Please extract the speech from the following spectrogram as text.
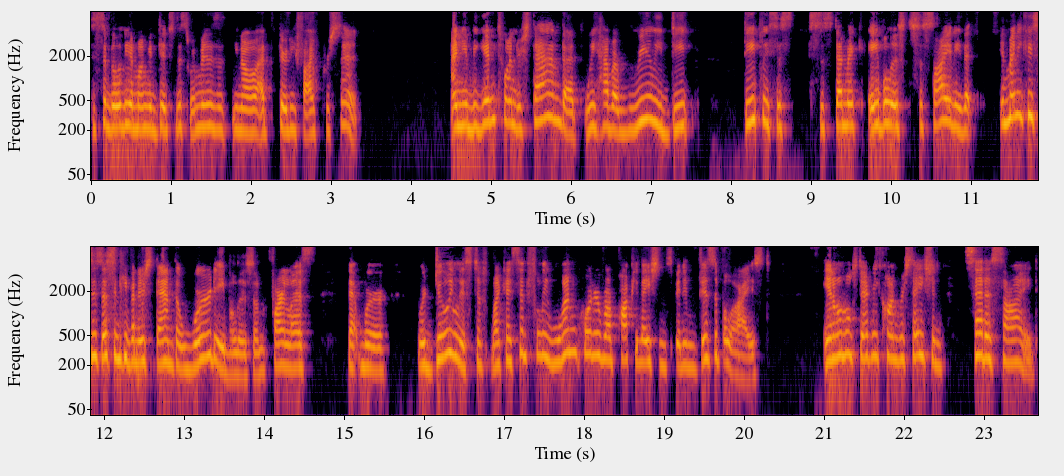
disability among Indigenous women is, you know, at 35%. And you begin to understand that we have a really deep, deeply systemic ableist society that in many cases doesn't even understand the word ableism, far less that we're we're doing this to like i said fully one quarter of our population's been invisibilized in almost every conversation set aside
